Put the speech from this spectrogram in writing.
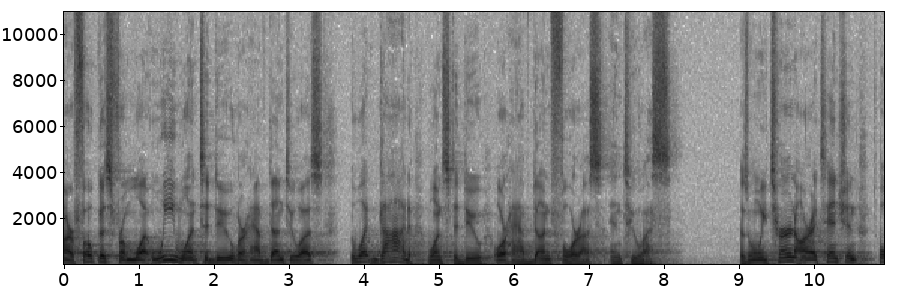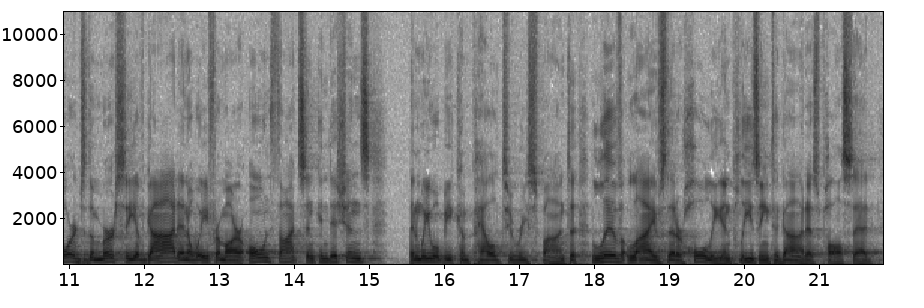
our focus from what we want to do or have done to us what God wants to do or have done for us and to us. Because when we turn our attention towards the mercy of God and away from our own thoughts and conditions, then we will be compelled to respond, to live lives that are holy and pleasing to God, as Paul said.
